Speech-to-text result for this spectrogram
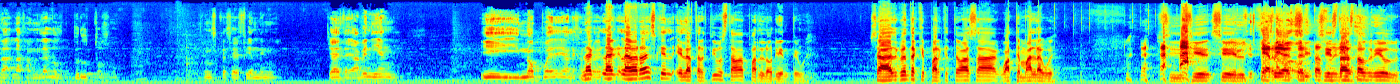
la, la familia de los brutos, güey, son los que se defienden, güey. Ya desde allá venían, güey. Y no puede Alejandro La, verdad es que el, el atractivo estaba para el oriente, güey. O sea, haz cuenta que para qué te vas a Guatemala, güey. Si, si, si, el- Si está si- Estados si está Unidos. Estados Unidos, güey.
